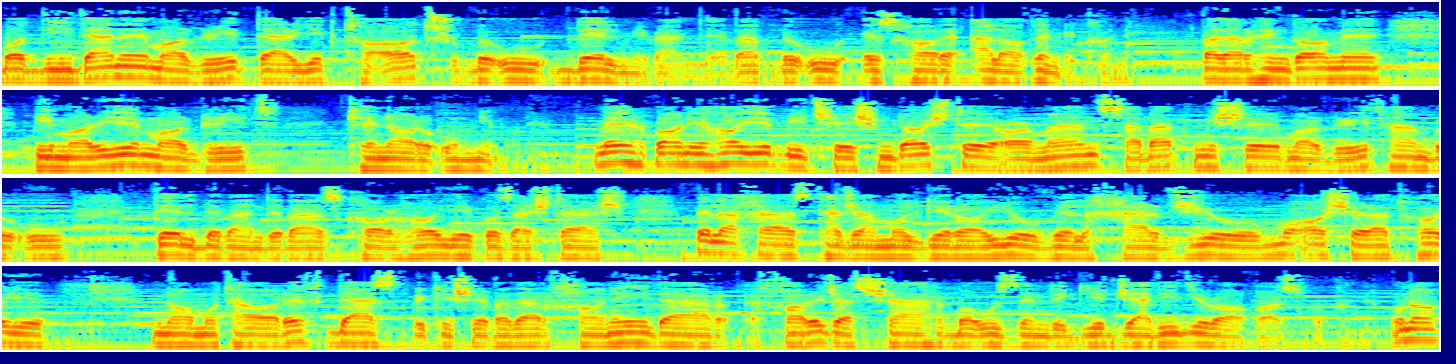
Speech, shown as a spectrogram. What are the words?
با دیدن مارگریت در یک تئاتر به او دل میبنده و به او اظهار علاقه می‌کنه و در هنگام بیماری مارگریت کنار او میمونه. مهربانی های بیچشم داشته آرمند سبب میشه مارگریت هم به او دل ببنده و از کارهای گذشتهش بلخص تجملگرایی و ولخرجی و معاشرت های نامتعارف دست بکشه و در خانه در خارج از شهر با او زندگی جدیدی را آغاز بکنه. اونا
